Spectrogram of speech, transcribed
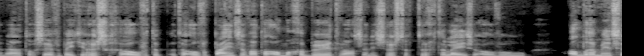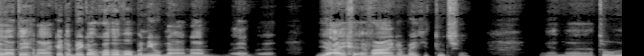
nou, toch eens even een beetje rustig over te, te overpeinzen wat er allemaal gebeurd was. En eens rustig terug te lezen over hoe andere mensen daar tegenaan kijken. Daar ben ik ook altijd wel benieuwd naar. naar je eigen ervaring een beetje toetsen. En toen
